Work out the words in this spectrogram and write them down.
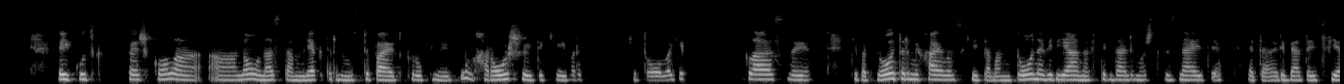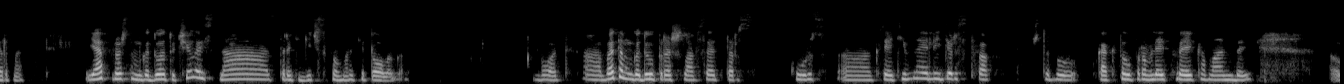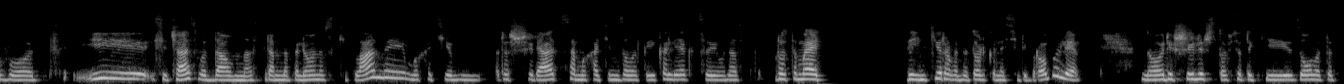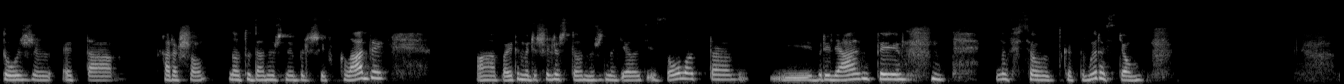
Якутская школа, а, но у нас там лекторами выступают крупные, ну, хорошие такие маркетологи классные, типа Петр Михайловский, там Антон Аверьянов и так далее, может, вы знаете, это ребята из фермы. Я в прошлом году отучилась на стратегического маркетолога. Вот. А в этом году прошла в Setters курс, а, "Креативное лидерство", чтобы как-то управлять своей командой. Вот. И сейчас вот, да, у нас прям наполеоновские планы, мы хотим расширяться, мы хотим золотые коллекции. У нас просто мы ориентированы только на серебро были, но решили, что все таки золото тоже это хорошо, но туда нужны большие вклады. А, поэтому решили, что нужно делать и золото, и бриллианты. Ну, все как-то мы растем.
